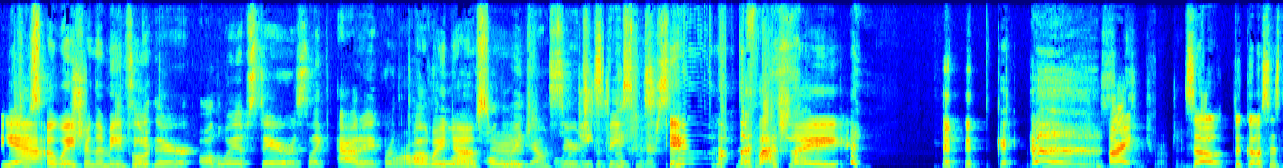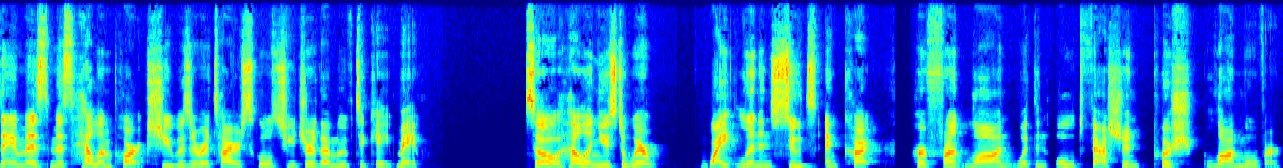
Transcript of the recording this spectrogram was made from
Which is Yeah. away which from the main It's floor. either all the way upstairs, like attic, or, the Or top all the way floor, or all the way downstairs. downstairs the to the basement. basement or something. Ew, not the flashlight. okay. All right. So the ghost's name is Miss Helen Park. She was a retired school teacher that moved to Cape May. So Helen used to wear white linen suits and cut her front lawn with an old-fashioned push lawn mower.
